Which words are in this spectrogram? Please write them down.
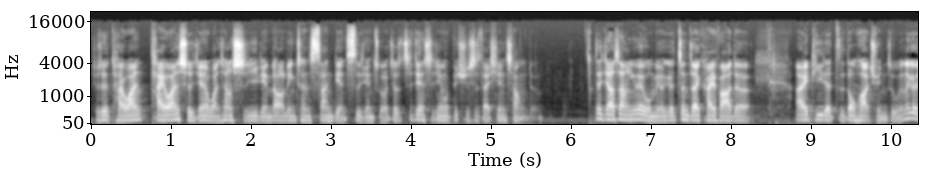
就是台湾台湾时间的晚上十一点到凌晨三点四点左右，就是这件时间我必须是在线上的。再加上因为我们有一个正在开发的 IT 的自动化群组，那个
